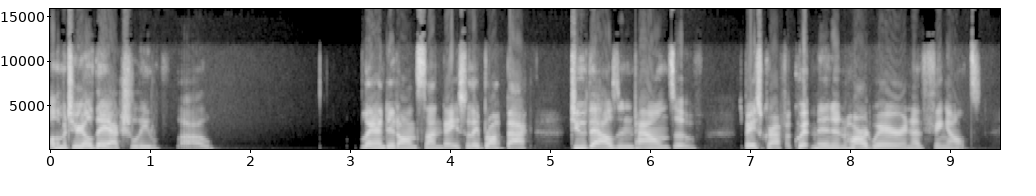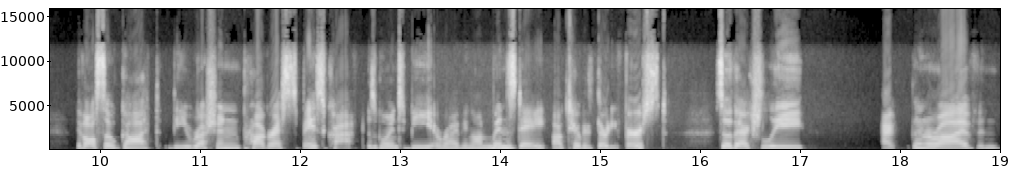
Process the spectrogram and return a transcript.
all the material. They actually uh, landed on Sunday, so they brought back two thousand pounds of spacecraft equipment and hardware and everything else. They've also got the Russian Progress spacecraft is going to be arriving on Wednesday, October thirty first. So they're actually going to arrive, and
